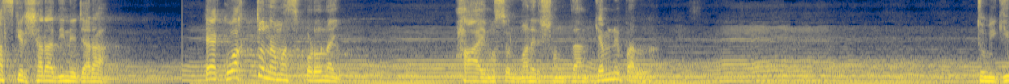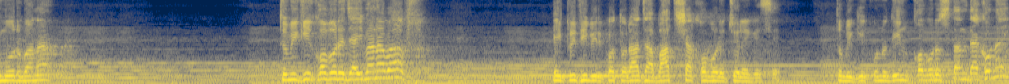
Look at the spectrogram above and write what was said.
আজকের সারা দিনে যারা এক ওয়াক্ত নামাজ পড়ো নাই, হায় মুসলমানের সন্তান, কেমনে পারলা? তুমি কি মরবা না? তুমি কি কবরে যাইবা না বাপ? এই পৃথিবীর কত রাজা বাদশাহ কবরে চলে গেছে। তুমি কি কোনোদিন কবরস্থান দেখো নাই?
